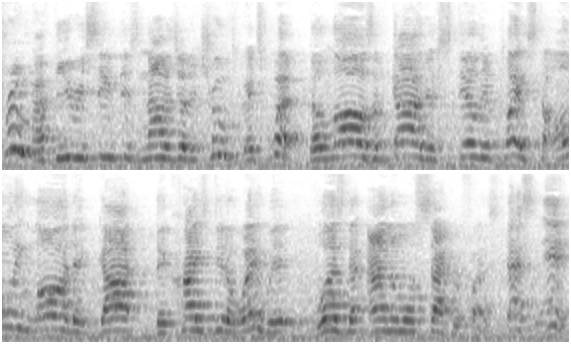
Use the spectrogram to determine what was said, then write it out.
truth, After you receive this knowledge of the truth, it's what? The laws of God are still in place. The only law that God, that Christ did away with was the animal sacrifice. That's it.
